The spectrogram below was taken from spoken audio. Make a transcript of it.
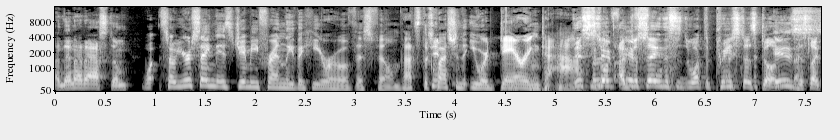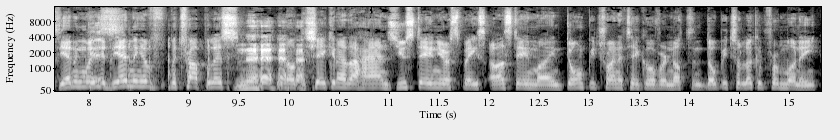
And then I'd ask them, what? So you're saying is Jimmy Friendly the hero of this film? That's the question that you are daring to ask. This is what if- I'm if- just saying. This is what the priest has done. Is- it's like the ending. is- the ending of Metropolis. you know, the shaking of the hands. You stay in your space. I'll stay in mine. Don't be trying to take over nothing. Don't be too looking for money.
